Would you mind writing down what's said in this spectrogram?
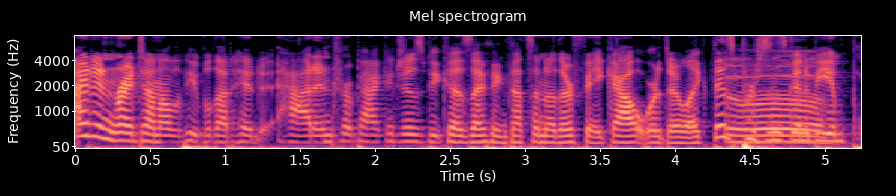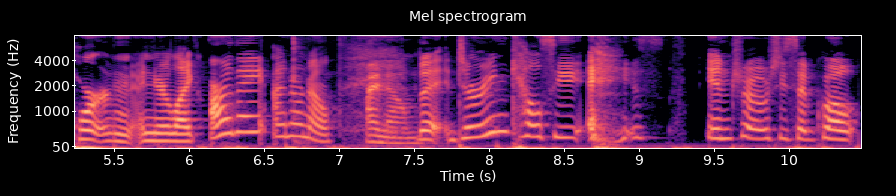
I didn't write down all the people that had had intro packages because I think that's another fake out where they're like, this person's going to be important, and you're like, are they? I don't know. I know. But during Kelsey A's intro, she said, quote,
